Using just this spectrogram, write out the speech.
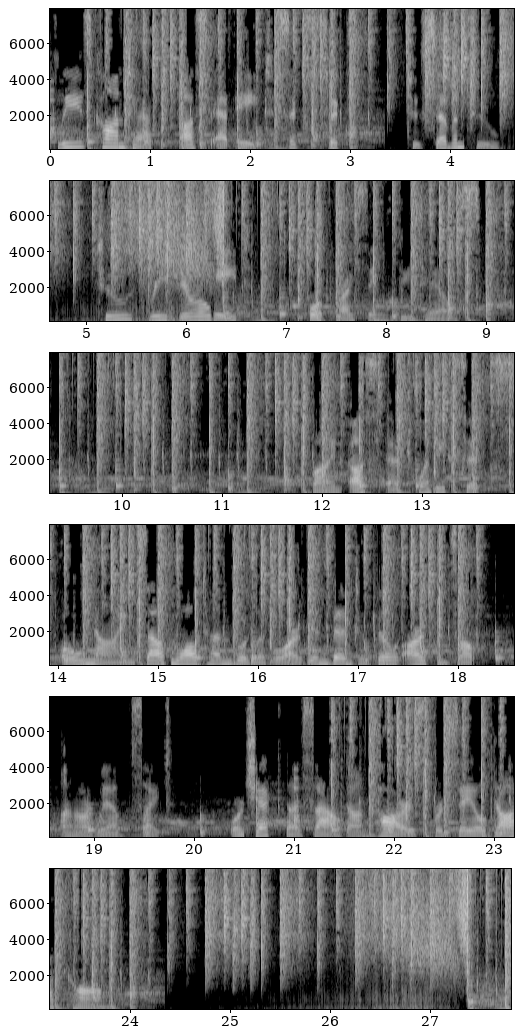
Please contact us at 866-272-2308 for pricing details. find us at 2609 South Walton Boulevard in Bentonville, Arkansas, on our website, or check us out on carsforsale.com.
